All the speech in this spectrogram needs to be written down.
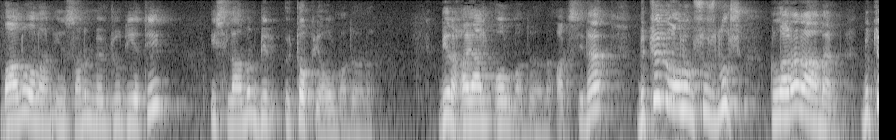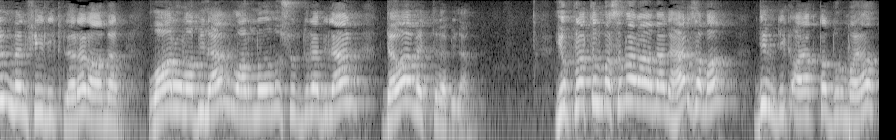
bağlı olan insanın mevcudiyeti İslam'ın bir ütopya olmadığını, bir hayal olmadığını, aksine bütün olumsuzluklara rağmen, bütün menfiliklere rağmen var olabilen, varlığını sürdürebilen, devam ettirebilen, yıpratılmasına rağmen her zaman dimdik ayakta durmaya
